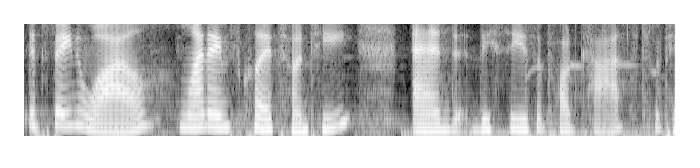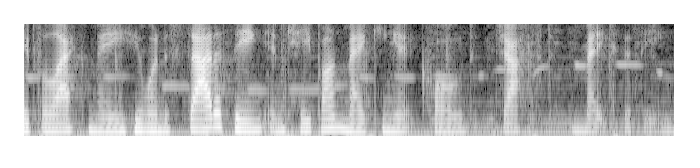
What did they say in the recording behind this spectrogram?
It's been a while. My name's Claire Tonti, and this is a podcast for people like me who want to start a thing and keep on making it called Just Make the Thing.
